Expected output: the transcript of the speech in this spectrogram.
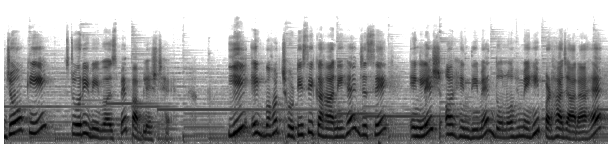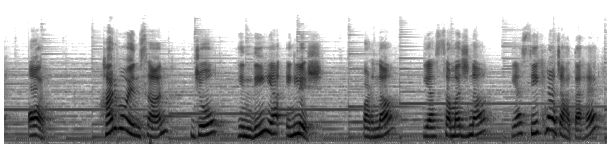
जो कि स्टोरी वीवर्स पे पब्लिश्ड है ये एक बहुत छोटी सी कहानी है जिसे इंग्लिश और हिंदी में दोनों में ही पढ़ा जा रहा है और हर वो इंसान जो हिंदी या इंग्लिश पढ़ना या समझना या सीखना चाहता है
